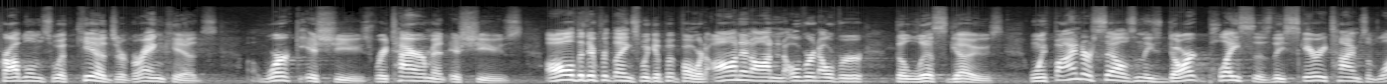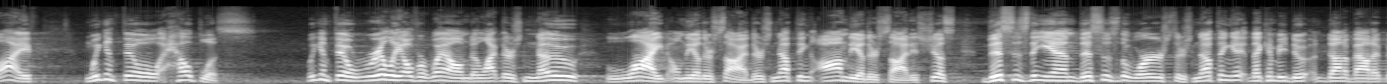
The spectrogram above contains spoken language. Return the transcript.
problems with kids or grandkids, work issues, retirement issues, all the different things we could put forward, on and on and over and over the list goes. When we find ourselves in these dark places, these scary times of life, we can feel helpless. We can feel really overwhelmed and like there's no light on the other side. There's nothing on the other side. It's just this is the end, this is the worst, there's nothing that can be do, done about it.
